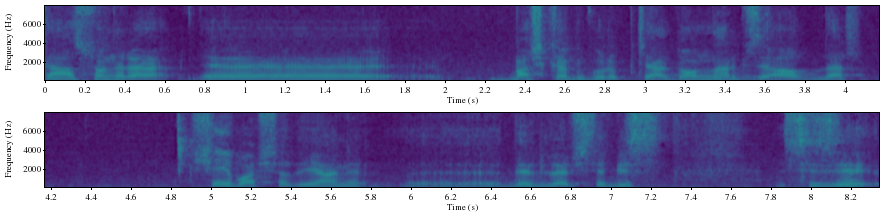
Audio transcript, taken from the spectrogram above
Daha sonra e, başka bir grup geldi. Onlar bizi aldılar. Şey başladı yani e, dediler işte biz sizi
